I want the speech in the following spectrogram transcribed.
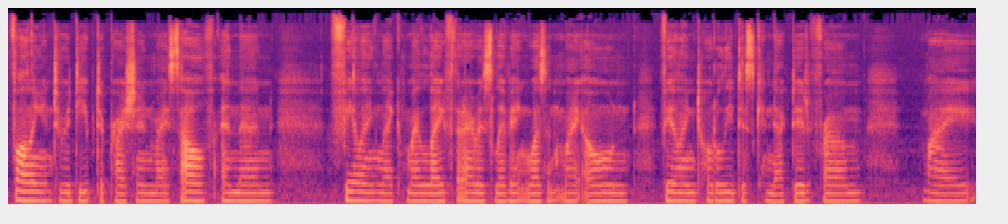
falling into a deep depression myself, and then feeling like my life that I was living wasn't my own, feeling totally disconnected from my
